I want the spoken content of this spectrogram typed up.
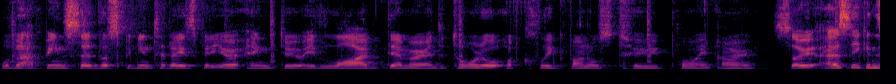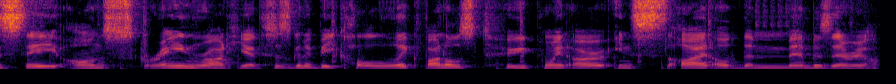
with that being said, let's begin today's video and do a live demo and tutorial of ClickFunnels 2.0. So as you can see on screen right here, this is going to be ClickFunnels 2.0 inside of the members area.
